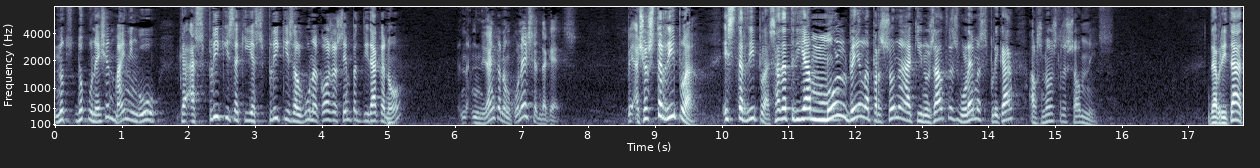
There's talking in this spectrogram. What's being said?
No, no coneixen mai ningú que expliquis a qui expliquis alguna cosa sempre et dirà que no? Diran que no en coneixen d'aquests. Bé, això és terrible, és terrible. S'ha de triar molt bé la persona a qui nosaltres volem explicar els nostres somnis. De veritat,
